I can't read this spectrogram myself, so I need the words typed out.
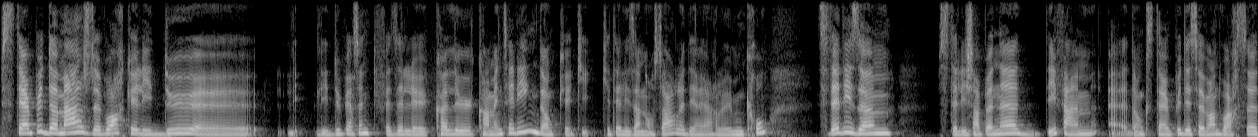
C'était un peu dommage de voir que les deux, les, deux personnes qui faisaient le color commentating, donc qui, étaient les annonceurs derrière le micro, c'était des hommes. C'était les championnats des femmes. Donc, c'était un peu décevant de voir ça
